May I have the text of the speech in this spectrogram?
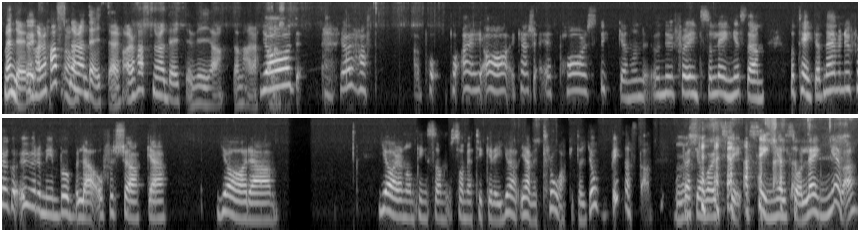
Men du, har du haft ja. några dejter? Har du haft några dejter via de här apparna? Ja, jag har haft på, på, ja, kanske ett par stycken och nu, och nu för inte så länge sedan så tänkte jag att nej, men nu får jag gå ur min bubbla och försöka göra göra någonting som, som jag tycker är jävligt tråkigt och jobbigt nästan. Mm. För att jag har varit singel så länge. Va?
